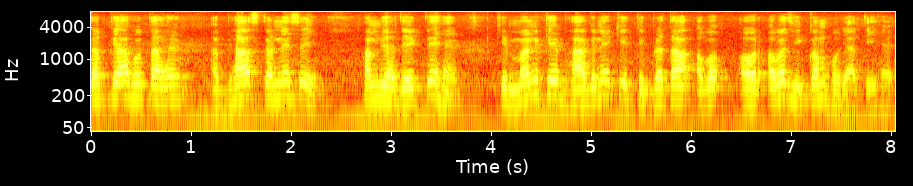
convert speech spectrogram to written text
तब क्या होता है? अभ्यास करने से हम यह देखते हैं कि मन के भागने की तीव्रता और अवधि कम हो जाती है।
